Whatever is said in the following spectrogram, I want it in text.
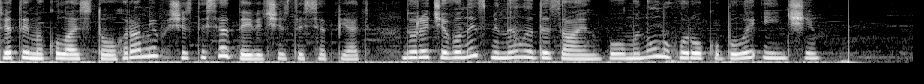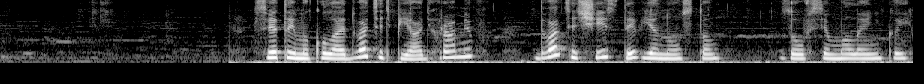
Святий Миколай 100 грамів 69,65. До речі, вони змінили дизайн, бо минулого року були інші. Святий Миколай 25 грамів 26,90. Зовсім маленький.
